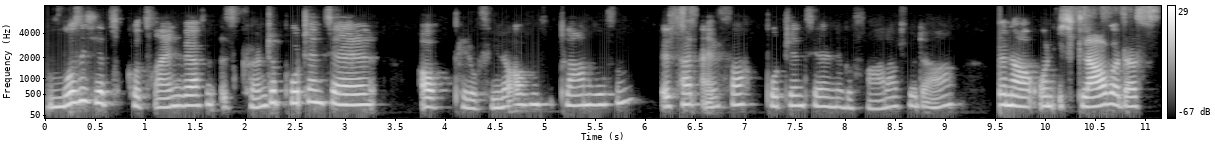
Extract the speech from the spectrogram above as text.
Muss ich jetzt kurz reinwerfen, es könnte potenziell auch Pädophile auf den Plan rufen. Ist halt einfach potenziell eine Gefahr dafür da. Genau, und ich glaube, dass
